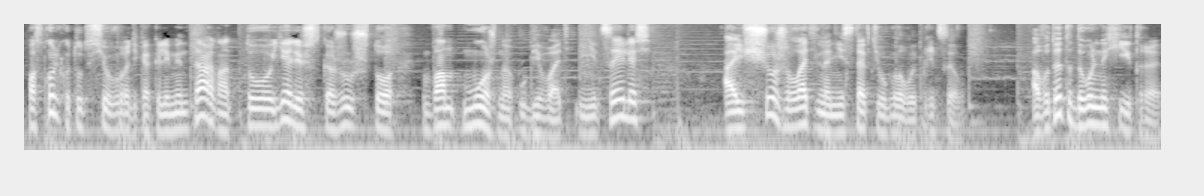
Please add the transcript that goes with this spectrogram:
Поскольку тут все вроде как элементарно, то я лишь скажу, что вам можно убивать не целясь, а еще желательно не ставьте угловой прицел. А вот это довольно хитрое.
